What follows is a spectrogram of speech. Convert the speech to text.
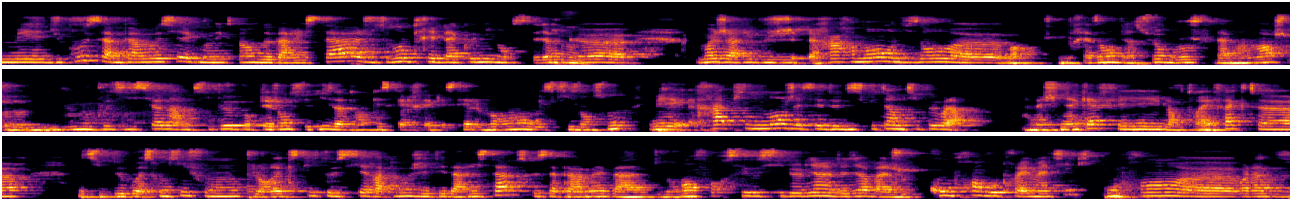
Mais du coup, ça me permet aussi, avec mon expérience de barista, justement de créer de la connivence. C'est-à-dire mmh. que moi, j'arrive rarement en disant, bon, je me présente bien sûr, bonjour, je suis la main noire, je, me positionne un petit peu pour que les gens se disent, attends, qu'est-ce qu'elle fait, qu'est-ce qu'elle vend, où est-ce qu'ils en sont? Mais rapidement, j'essaie de discuter un petit peu, voilà, la machine à café, leur torréfacteur, le type de boissons qu'ils font. Je leur explique aussi rapidement que j'étais barista parce que ça permet bah, de renforcer aussi le lien et de dire bah, je comprends vos problématiques, je comprends euh, voilà vous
